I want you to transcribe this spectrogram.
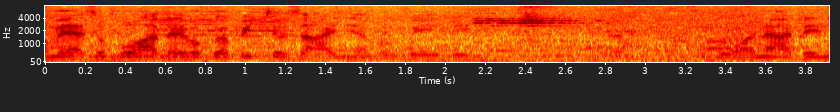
Mamaya subukan tayo magpa-picture sa kanya pag pwede. Subukan natin.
